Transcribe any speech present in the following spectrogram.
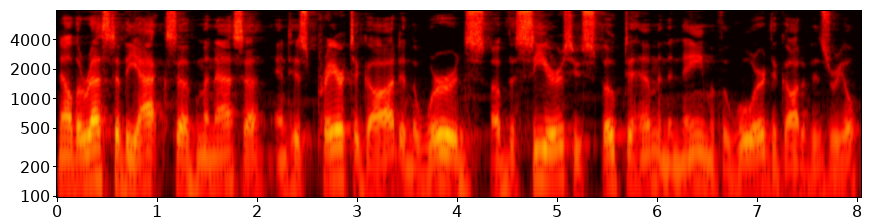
Now, the rest of the acts of Manasseh and his prayer to God and the words of the seers who spoke to him in the name of the Lord, the God of Israel,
